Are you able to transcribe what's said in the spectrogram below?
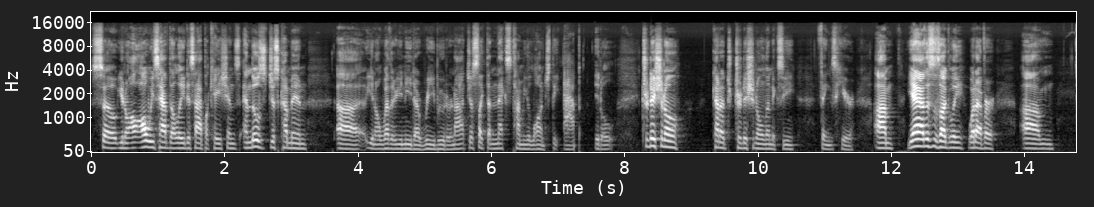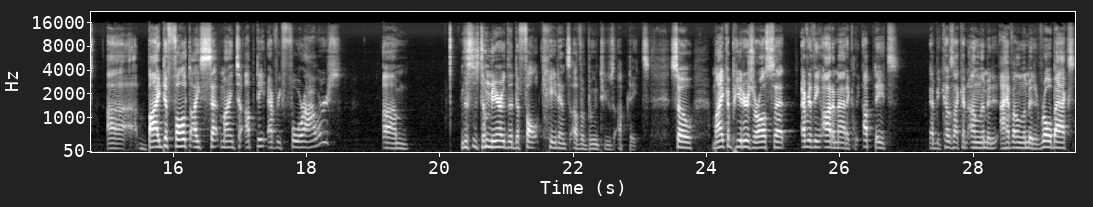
So, you know, I'll always have the latest applications, and those just come in, uh, you know, whether you need a reboot or not. Just like the next time you launch the app, it'll traditional, kind of traditional Linuxy things here. Um, yeah, this is ugly, whatever. Um, uh, by default, I set mine to update every four hours. Um, this is to mirror the default cadence of Ubuntu's updates. So my computers are all set. Everything automatically updates. And because I can unlimited, I have unlimited rollbacks.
